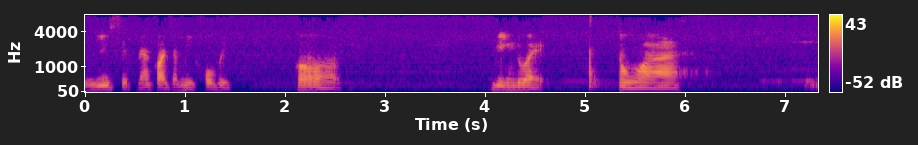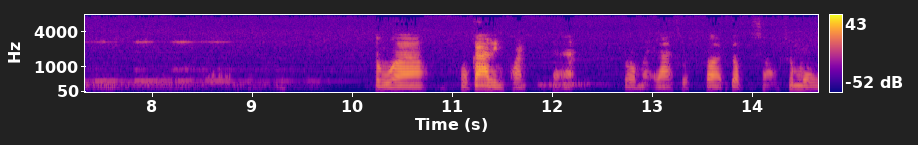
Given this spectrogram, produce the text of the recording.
2020 นะ ก่อนจะมีโควิด ก็วิ่งด้วยตัว ตัว Hoka Rincon นะฮะตัวใหม่ล่าสุดก็จบ2ชั่วโมง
